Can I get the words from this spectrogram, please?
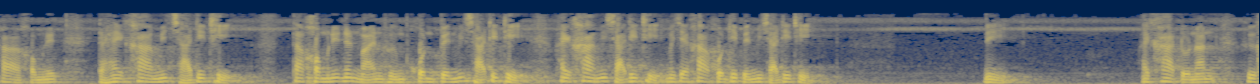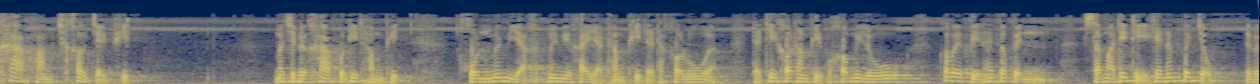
ฆ่าคอมมิวนิสต์แต่ให้ฆ่ามิจฉาทิฏฐิ ถ้าคอมมิวนิสต์นั่นหมายถึงคนเป็นมิจฉาทิฏฐิ ให้ฆ่ามิจฉาทิฏฐิ ไม่ใช่ฆ่าคนที่เป็นมิจฉาทิฏฐิ นี่ ให้ฆ่าตัวนั้น คือฆ่าความเข้าใจผิด ไม่ใช่ไปฆ่าคนที่ทำผิด คนไม่มีอยากไม่มีใครอยากทำผิดแต่ถ้าเขารู้อะแต่ที่เขาทำผิดเพราะเขาไม่รู้ ก็ไปเปลี่ยนให้เขาเป็นสมาธิถี่แค่นั้นก็จบจะไป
